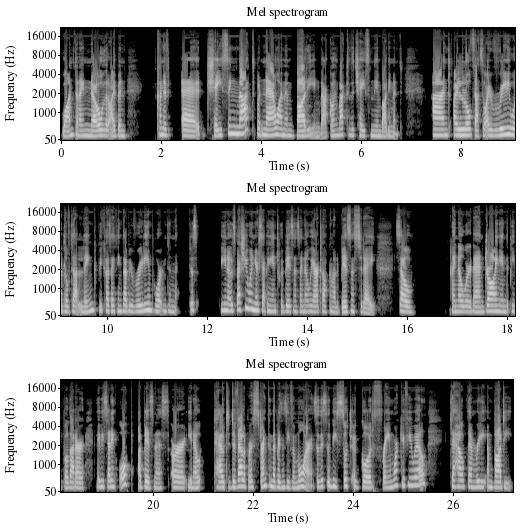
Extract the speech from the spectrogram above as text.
want. And I know that I've been kind of uh, chasing that, but now I'm embodying that, going back to the chase and the embodiment. And I love that. So I really would love that link because I think that'd be really important and just, you know, especially when you're stepping into a business. I know we are talking about a business today. So I know we're then drawing in the people that are maybe setting up a business or, you know, how to develop or strengthen their business even more. So this would be such a good framework, if you will, to help them really embody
